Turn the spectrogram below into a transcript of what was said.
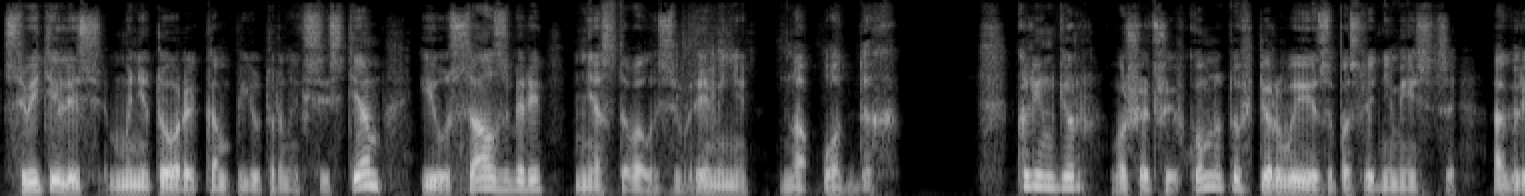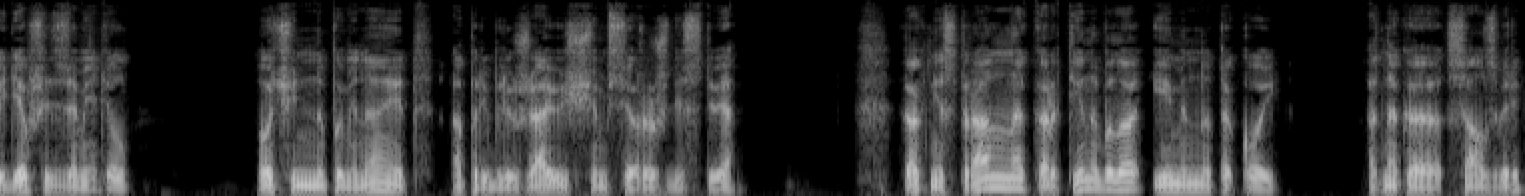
светились мониторы компьютерных систем, и у Салсбери не оставалось времени на отдых. Клингер, вошедший в комнату впервые за последние месяцы, оглядевшись, заметил. Очень напоминает о приближающемся Рождестве. Как ни странно, картина была именно такой. Однако Салсбери,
